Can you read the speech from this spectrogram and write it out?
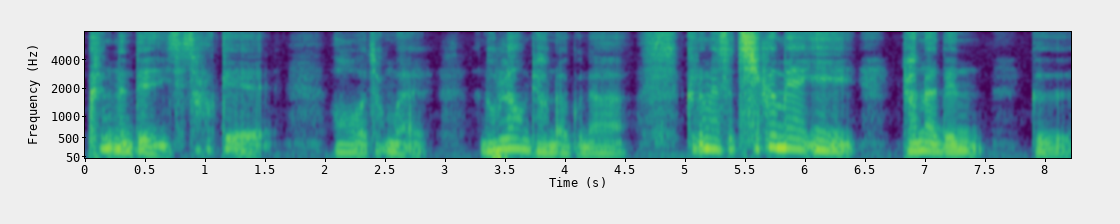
그랬는데 이제 저렇게 어 정말 놀라운 변화구나. 그러면서 지금의 이 변화된 그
